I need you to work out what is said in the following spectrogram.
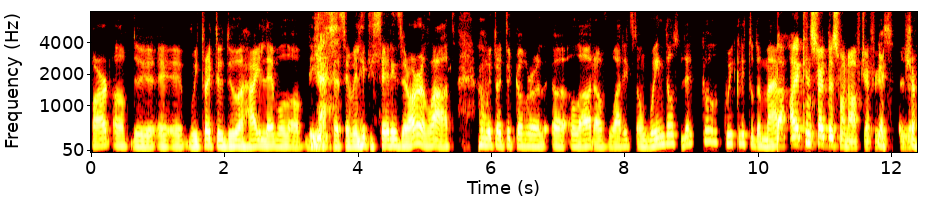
part of the, uh, we try to do a high level of the Yes. accessibility settings. There are a lot, and we try to cover a, a lot of what it's on Windows. Let's go quickly to the Mac. Uh, I can start this one off, Jeffrey. yes, uh, sure.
